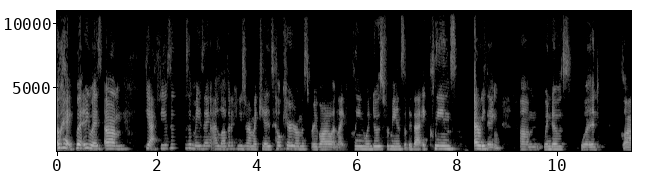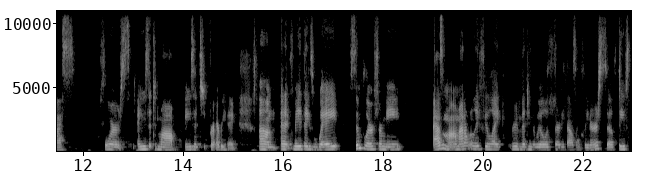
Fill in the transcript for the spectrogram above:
okay, but anyways, um, yeah, Thieves is amazing. I love that I can use it around my kids. He'll carry it around the spray bottle and like clean windows for me and stuff like that. It cleans everything. Um, windows, wood, glass, floors. I use it to mop. I use it to, for everything. Um, and it's made things way simpler for me as a mom. I don't really feel like reinventing the wheel with 30,000 cleaners. So Thieves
